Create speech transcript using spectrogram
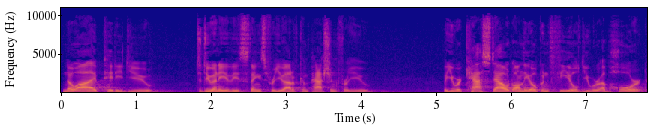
No eye pitied you to do any of these things for you out of compassion for you. But you were cast out on the open field. You were abhorred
